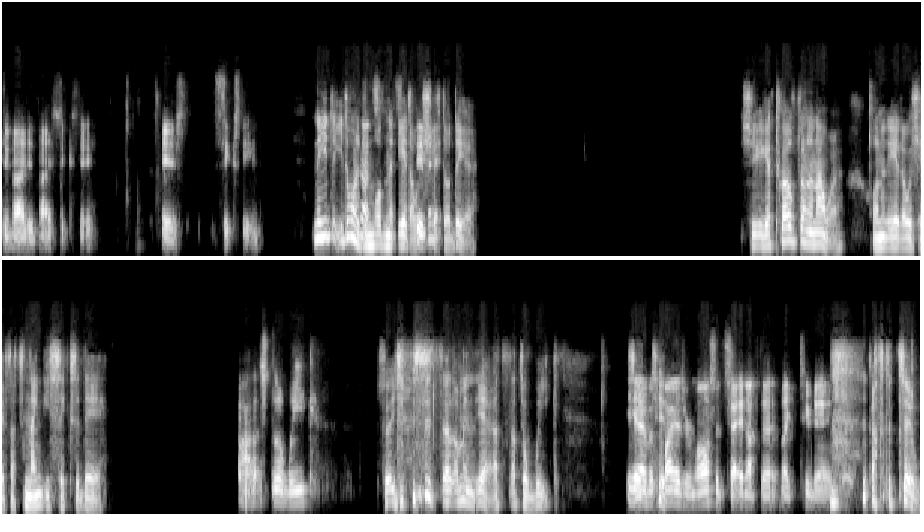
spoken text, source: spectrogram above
divided by 60 is 16. No, you, d- you don't want to No, do more than an eight-hour shift, though, do you? So you get twelve done an hour on an eight-hour shift. That's ninety-six a day. Oh, that's still a week. So just- I mean, yeah, that's that's a week. Yeah, but two. buyer's remorse had set in after like two days. after two,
